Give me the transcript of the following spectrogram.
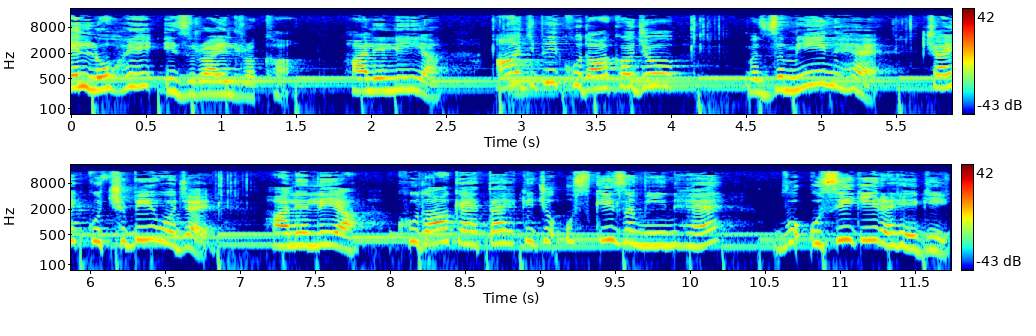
एलोहे इज़राइल रखा. हाल लिया आज भी खुदा का जो ज़मीन है, चाहे कुछ भी हो जाए हाल लिया खुदा कहता है कि जो उसकी ज़मीन है, वो उसी की रहेगी.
